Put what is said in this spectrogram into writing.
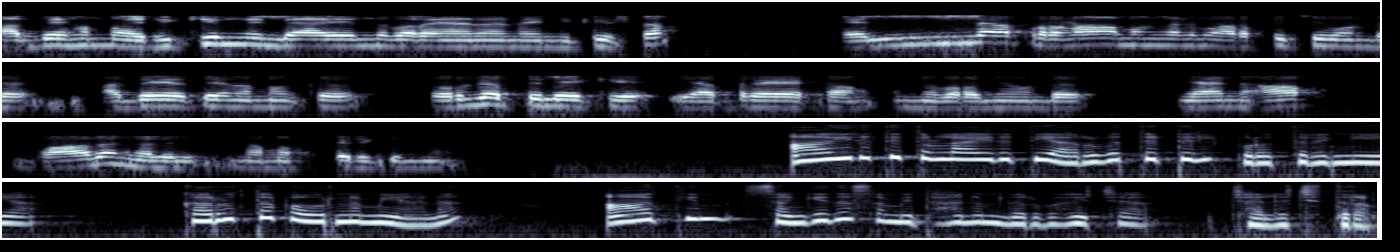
അദ്ദേഹം മരിക്കുന്നില്ല എന്ന് പറയാനാണ് എനിക്കിഷ്ടം. എല്ലാ പ്രണാമങ്ങളും അർപ്പിച്ചുകൊണ്ട് അദ്ദേഹത്തെ നമുക്ക് സ്വർഗത്തിലേക്ക് യാത്രയാക്കാം എന്ന് പറഞ്ഞുകൊണ്ട് ഞാൻ ആ പാദങ്ങളിൽ നമസ്കരിക്കുന്നു. ആയിരത്തി തൊള്ളായിരത്തി അറുപത്തെട്ടിൽ പുറത്തിറങ്ങിയ കറുത്ത പൗർണമിയാണ് ആദ്യം സംഗീത സംവിധാനം നിർവഹിച്ച ചലച്ചിത്രം.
